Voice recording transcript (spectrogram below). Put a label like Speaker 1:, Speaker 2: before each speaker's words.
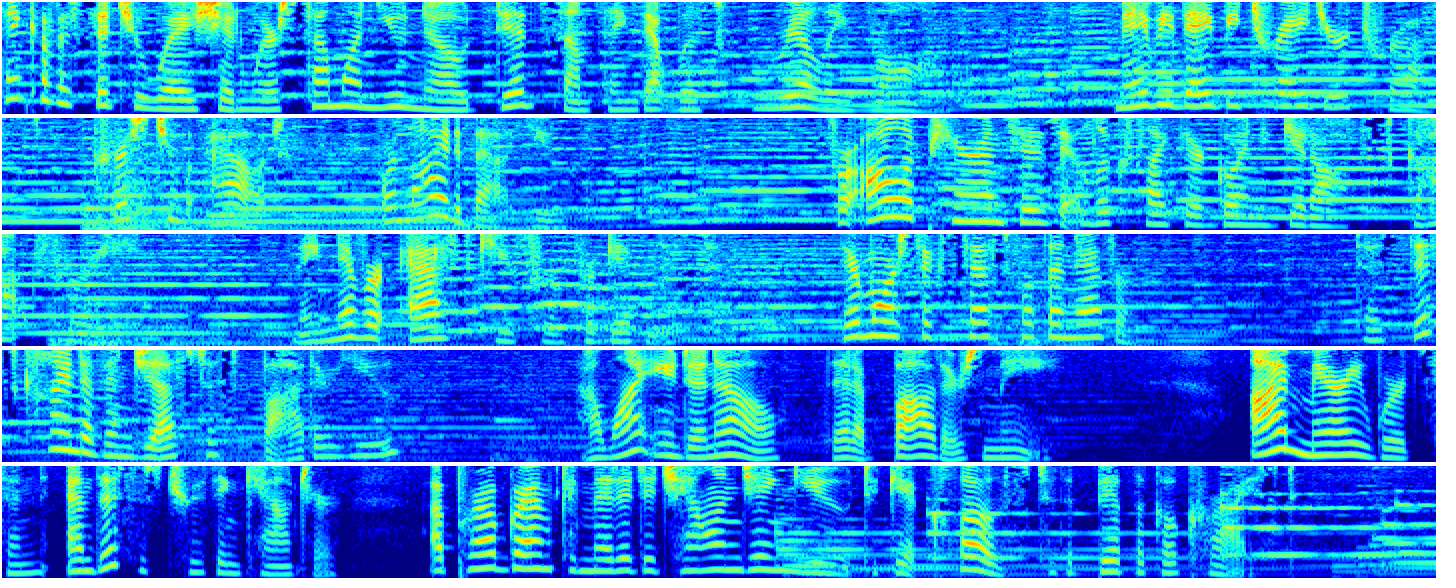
Speaker 1: Think of a situation where someone you know did something that was really wrong. Maybe they betrayed your trust, cursed you out, or lied about you. For all appearances, it looks like they're going to get off scot free. They never ask you for forgiveness. They're more successful than ever. Does this kind of injustice bother you? I want you to know that it bothers me. I'm Mary Wyrtzen, and this is Truth Encounter, a program committed to challenging you to get close to the biblical Christ.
